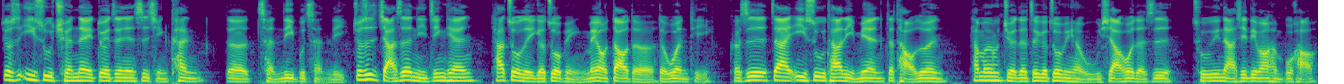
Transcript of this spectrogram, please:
就是艺术圈内对这件事情看的成立不成立。就是假设你今天他做了一个作品没有道德的问题，可是在艺术它里面的讨论。他们觉得这个作品很无效，或者是处理哪些地方很不好，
